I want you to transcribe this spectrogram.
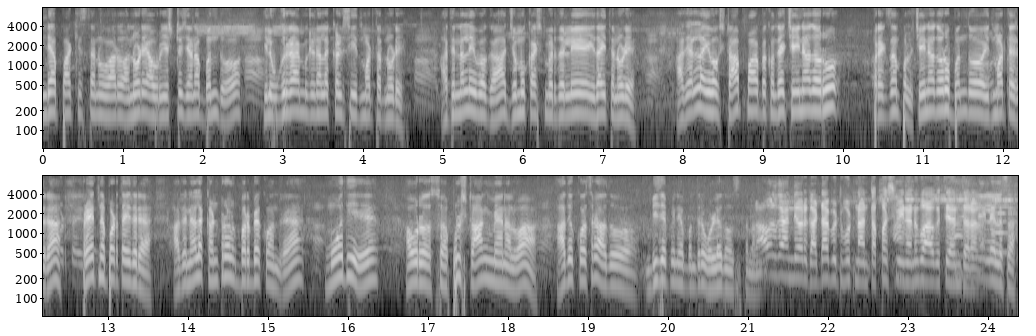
ಇಂಡಿಯಾ ಪಾಕಿಸ್ತಾನ ವಾರು ನೋಡಿ ಅವ್ರು ಎಷ್ಟು ಜನ ಬಂದು ಇಲ್ಲಿ ಉಗ್ರಗಾಮಿಗಳನ್ನೆಲ್ಲ ಕಳಿಸಿ ಇದು ಮಾಡ್ತಾರೆ ನೋಡಿ. ಅದನ್ನೆಲ್ಲ ಇವಾಗ ಜಮ್ಮು ಕಾಶ್ಮೀರದಲ್ಲಿ ಇದಾಯ್ತು ನೋಡಿ. ಅದೆಲ್ಲ ಇವಾಗ ಸ್ಟಾಪ್ ಮಾಡಬೇಕು ಅಂದರೆ ಚೈನಾದವರು ಫಾರ್ ಎಕ್ಸಾಂಪಲ್ ಚೈನಾದವರು ಬಂದು ಇದು ಮಾಡ್ತಾ ಇದ್ದಾರೆ ಪ್ರಯತ್ನ ಪಡ್ತಾ ಇದ್ದಾರೆ ಅದನ್ನೆಲ್ಲ ಕಂಟ್ರೋಲ್ಗೆ ಬರಬೇಕು ಅಂದರೆ ಮೋದಿ ಅವರು ಫುಲ್ ಸ್ಟ್ರಾಂಗ್ ಮ್ಯಾನ್ ಅಲ್ವಾ? ಅದಕ್ಕೋಸ್ಕರ ಅದು ಬಿ ಜೆ ಪಿನೇ ಬಂದರೆ ಒಳ್ಳೇದು ಅನಿಸುತ್ತೆ ನಾನು ರಾಹುಲ್ ಗಾಂಧಿ ಅವ್ರು ಗಡ್ಡ ಬಿಟ್ಬಿಟ್ಟು ನಾನು ತಪಸ್ವಿ ನನಗೂ ಆಗುತ್ತೆ ಅಂತಾರೆ ಇಲ್ಲ ಇಲ್ಲ ಸರ್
